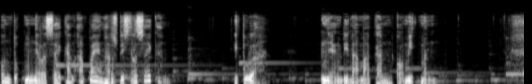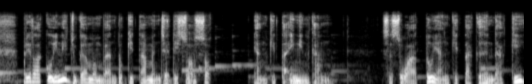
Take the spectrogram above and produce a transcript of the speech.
untuk menyelesaikan apa yang harus diselesaikan. Itulah yang dinamakan komitmen. Perilaku ini juga membantu kita menjadi sosok yang kita inginkan. Sesuatu yang kita kehendaki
